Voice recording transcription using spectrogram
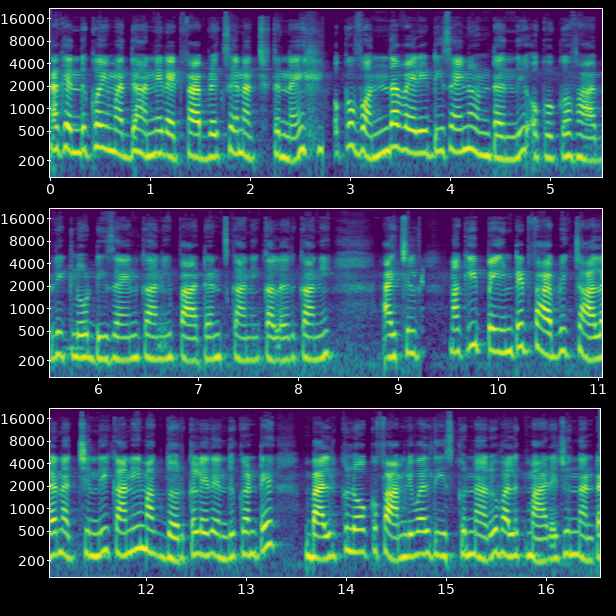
నాకు ఎందుకో ఈ మధ్య అన్ని రెడ్ ఫ్యాబ్రిక్సే నచ్చుతున్నాయి. ఒక వంద వెరైటీస్ అయినా ఉంటుంది. ఒక్కొక్క ఫ్యాబ్రిక్లో డిజైన్ కానీ ప్యాటర్న్స్ కానీ కలర్ కానీ. యాక్చువల్ మాకు ఈ పెయింటెడ్ ఫ్యాబ్రిక్ చాలా నచ్చింది కానీ మాకు దొరకలేదు. ఎందుకంటే బల్క్లో ఒక ఫ్యామిలీ వాళ్ళు తీసుకున్నారు వాళ్ళకి మ్యారేజ్ ఉందంట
